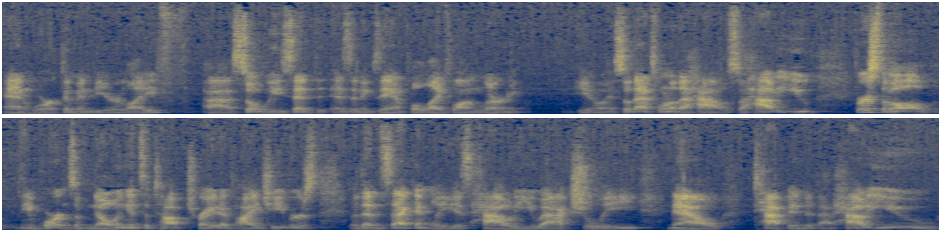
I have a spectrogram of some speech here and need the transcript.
and work them into your life. Uh, so we said, as an example, lifelong learning you know so that's one of the hows so how do you first of all the importance of knowing it's a top trait of high achievers but then secondly is how do you actually now tap into that? How do you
